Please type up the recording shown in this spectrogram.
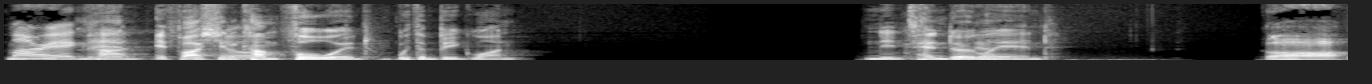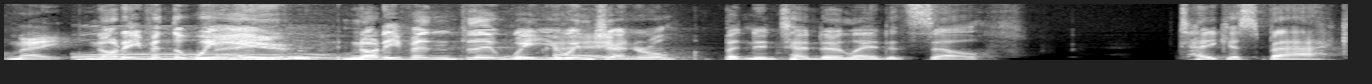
Mario Kart. Man, if I can sure. come forward with a big one Nintendo Land. Oh, mate. Not even the Wii U, not even the Wii U in general, but Nintendo Land itself. Take us back.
